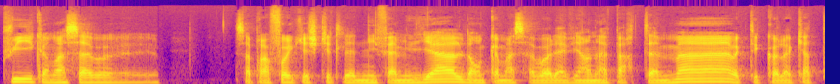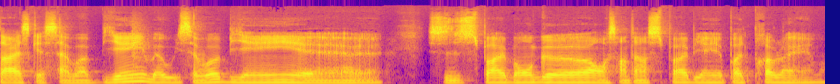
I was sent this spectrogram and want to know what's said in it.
puis comment ça va? C'est la première fois que je quitte l'ennemi familial, donc comment ça va la vie en appartement, avec tes colocataires, est-ce que ça va bien? Ben oui, ça va bien. Euh, c'est du super bon gars, on s'entend super bien, il n'y a pas de problème.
